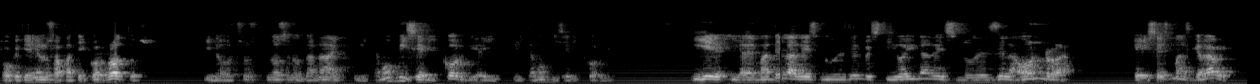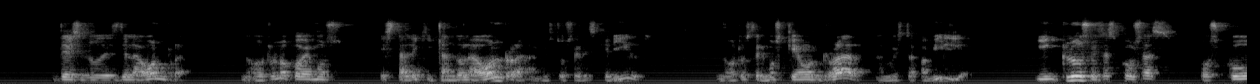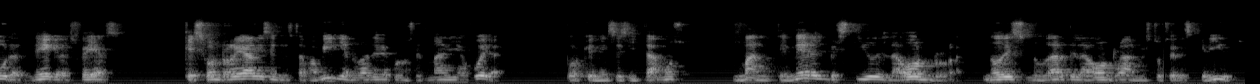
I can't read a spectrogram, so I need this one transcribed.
o que tiene los zapaticos rotos y nosotros no se nos da nada. Necesitamos misericordia y necesitamos misericordia. Y, y además de la desnudez del vestido hay una desnudez de la honra. Ese es más grave. Desnudez de la honra. Nosotros no podemos estarle quitando la honra a nuestros seres queridos. Nosotros tenemos que honrar a nuestra familia. Incluso esas cosas oscuras, negras, feas, que son reales en nuestra familia, no las debe conocer nadie afuera, porque necesitamos mantener el vestido de la honra, no desnudar de la honra a nuestros seres queridos,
